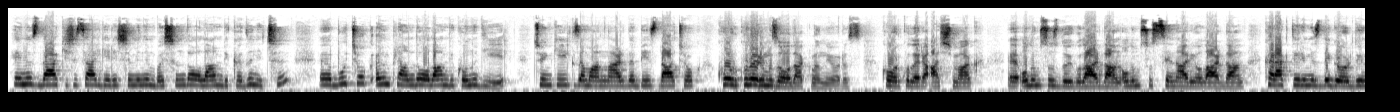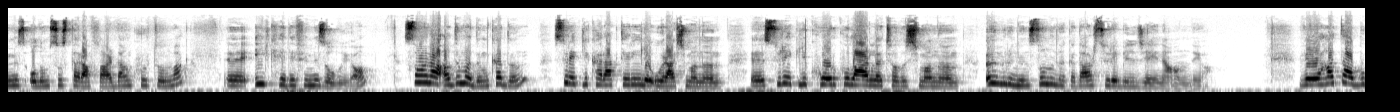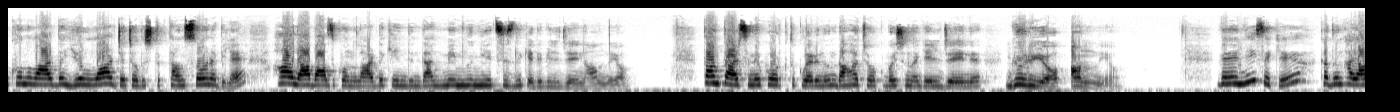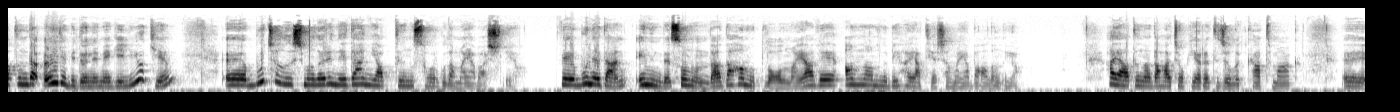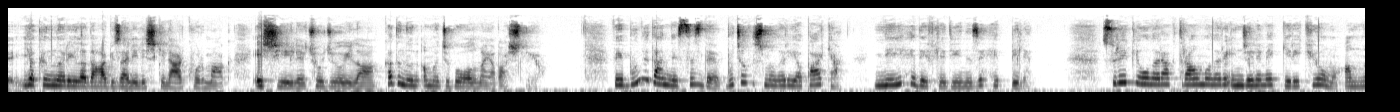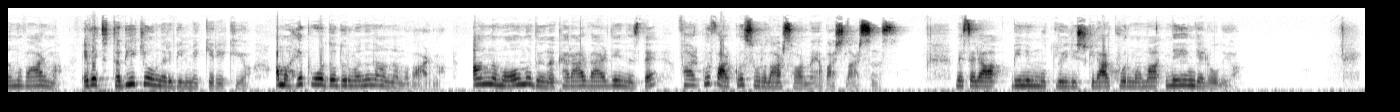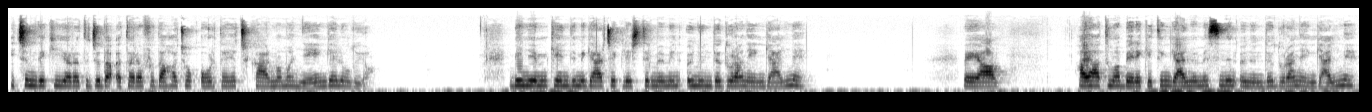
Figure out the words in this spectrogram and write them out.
Henüz daha kişisel gelişiminin başında olan bir kadın için e, bu çok ön planda olan bir konu değil. Çünkü ilk zamanlarda biz daha çok korkularımıza odaklanıyoruz. Korkuları aşmak, e, olumsuz duygulardan, olumsuz senaryolardan, karakterimizde gördüğümüz olumsuz taraflardan kurtulmak e, ilk hedefimiz oluyor. Sonra adım adım kadın sürekli karakteriyle uğraşmanın, e, sürekli korkularla çalışmanın ömrünün sonuna kadar sürebileceğini anlıyor. Ve hatta bu konularda yıllarca çalıştıktan sonra bile hala bazı konularda kendinden memnuniyetsizlik edebileceğini anlıyor. Tam tersine korktuklarının daha çok başına geleceğini görüyor, anlıyor. Ve neyse ki kadın hayatında öyle bir döneme geliyor ki e, bu çalışmaları neden yaptığını sorgulamaya başlıyor. Ve bu neden eninde sonunda daha mutlu olmaya ve anlamlı bir hayat yaşamaya bağlanıyor. Hayatına daha çok yaratıcılık katmak, e, yakınlarıyla daha güzel ilişkiler kurmak, eşiyle, çocuğuyla kadının amacı bu olmaya başlıyor. Ve bu nedenle siz de bu çalışmaları yaparken neyi hedeflediğinizi hep bilin. Sürekli olarak travmaları incelemek gerekiyor mu? Anlamı var mı? Evet, tabii ki onları bilmek gerekiyor. Ama hep orada durmanın anlamı var mı? Anlamı olmadığına karar verdiğinizde farklı farklı sorular sormaya başlarsınız. Mesela benim mutlu ilişkiler kurmama ne engel oluyor? İçimdeki yaratıcı da tarafı daha çok ortaya çıkarmama ne engel oluyor? Benim kendimi gerçekleştirmemin önünde duran engel ne? Veya hayatıma bereketin gelmemesinin önünde duran engel ne?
